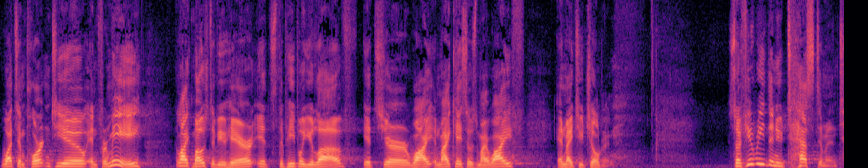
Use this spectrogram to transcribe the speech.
What's important to you, and for me, like most of you here, it's the people you love. It's your wife, in my case, it was my wife and my two children. So if you read the New Testament,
